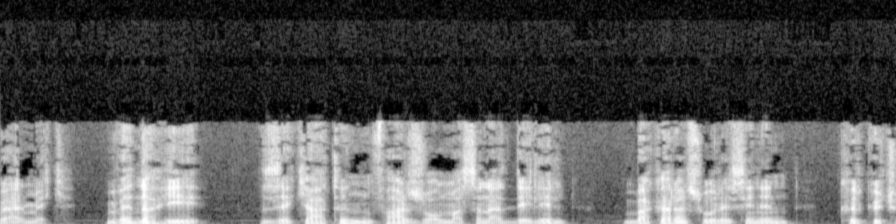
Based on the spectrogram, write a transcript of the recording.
vermek ve dahi zekatın farz olmasına delil Bakara suresinin 43.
